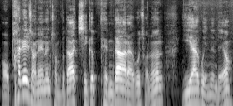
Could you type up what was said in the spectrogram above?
어, 8일 전에는 전부 다 지급된다라고 저는 이해하고 있는데요.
